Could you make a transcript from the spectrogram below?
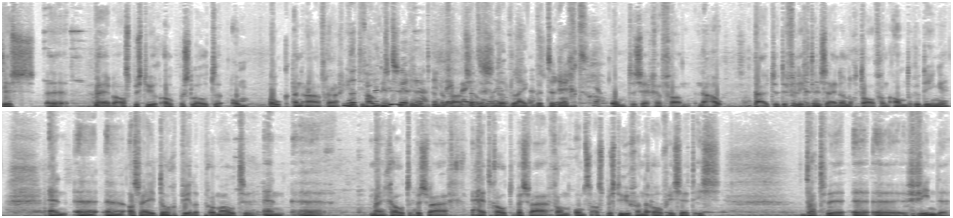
Dus eh, wij hebben als bestuur ook besloten om ook een aanvraag in Dat ik dienen net zeggen. in het innovatie. Dat, lijkt me terecht. Om te zeggen van, nou, buiten de verlichting zijn er nog tal van andere dingen. En eh, eh, als wij het dorp willen promoten en... eh, mijn grote bezwaar, het grote bezwaar van ons als bestuur van de OVZ is dat we eh, eh, vinden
